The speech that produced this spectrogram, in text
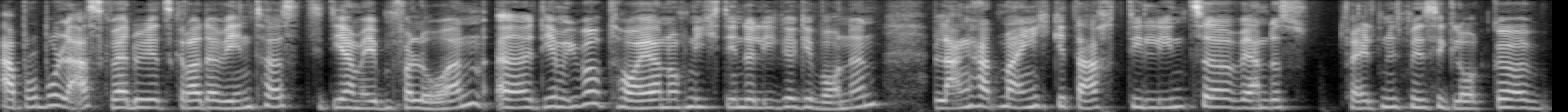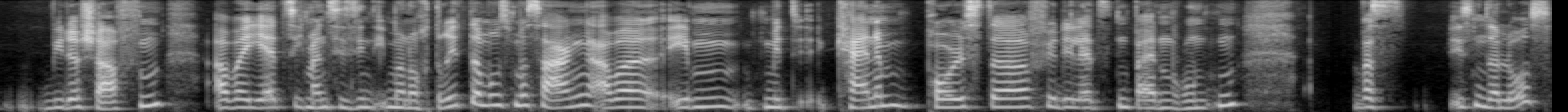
Apropos Lask, weil du jetzt gerade erwähnt hast, die haben eben verloren. Äh, die haben überhaupt heuer noch nicht in der Liga gewonnen. Lang hat man eigentlich gedacht, die Linzer werden das verhältnismäßig locker wieder schaffen. Aber jetzt, ich meine, sie sind immer noch Dritter, muss man sagen, aber eben mit keinem Polster für die letzten beiden Runden. Was ist denn da los?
